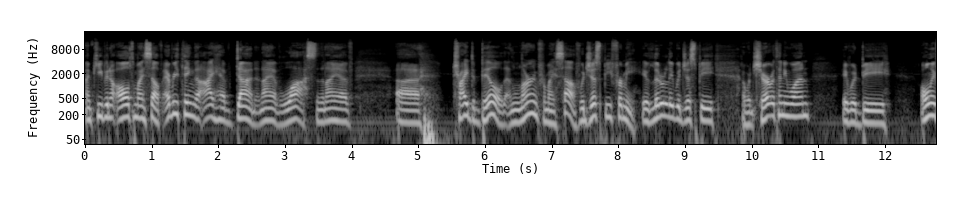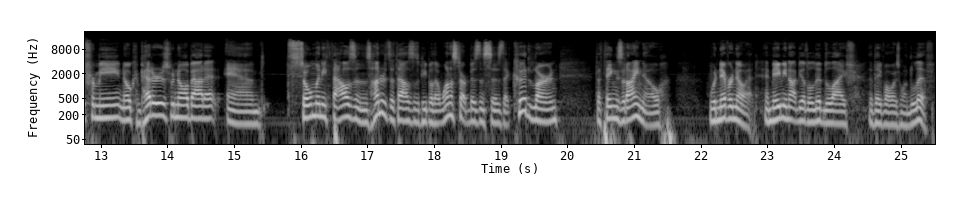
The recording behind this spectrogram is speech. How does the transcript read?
I'm keeping it all to myself. Everything that I have done and I have lost and that I have uh, tried to build and learn for myself would just be for me. It literally would just be, I wouldn't share it with anyone. It would be only for me. No competitors would know about it. And so many thousands, hundreds of thousands of people that want to start businesses that could learn the things that I know would never know it and maybe not be able to live the life that they've always wanted to live.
